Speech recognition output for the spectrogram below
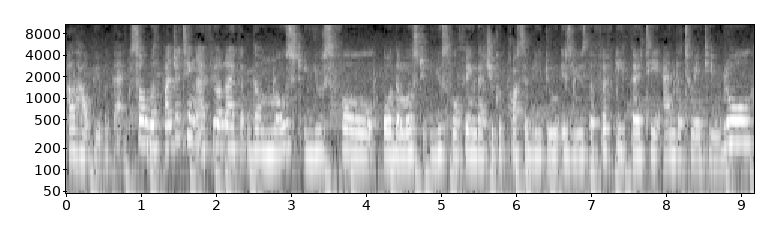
I'll help you with that. So with budgeting, I feel like the most useful or the most useful thing that you could possibly do is use the 50, 30 and the 20 rule.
